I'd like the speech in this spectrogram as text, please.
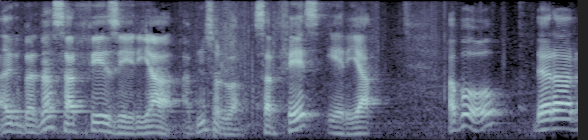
அதுக்கு பேர் தான் சர்ஃபேஸ் ஏரியா அப்படின்னு சொல்லுவாங்க. சர்ஃபேஸ் ஏரியா அப்போது there are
